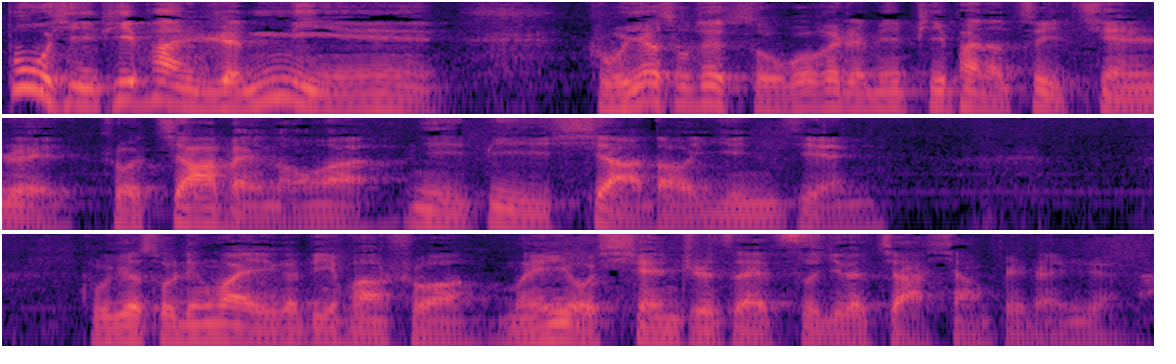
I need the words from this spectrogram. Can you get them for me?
不许批判人民。主耶稣对祖国和人民批判的最尖锐，说加百农啊，你必下到阴间。主耶稣另外一个地方说，没有先知在自己的家乡被人悦纳。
